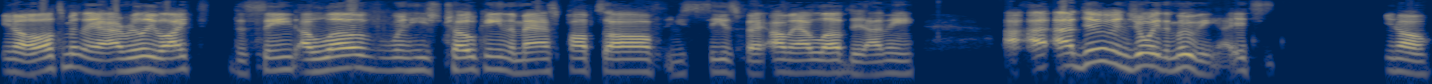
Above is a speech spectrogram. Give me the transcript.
you know, ultimately, I really liked the scene. I love when he's choking, the mask pops off, and you see his face. I mean, I loved it. I mean, I, I do enjoy the movie. It's, you know,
